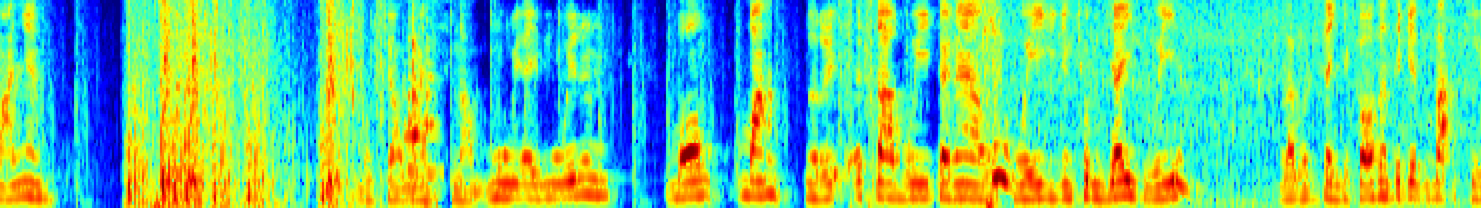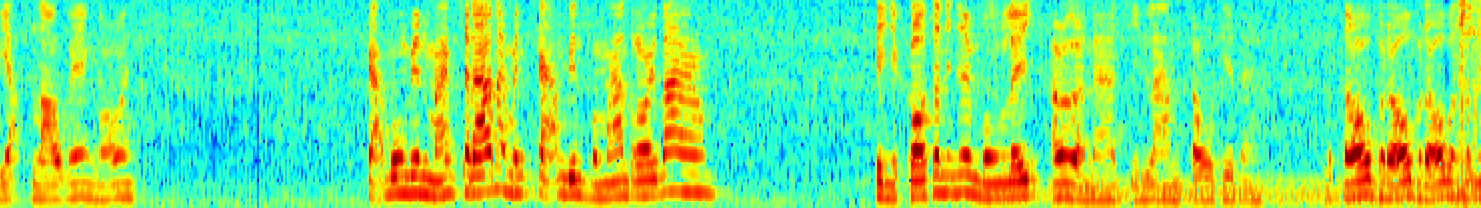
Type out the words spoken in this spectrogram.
បាញ់ហ្នឹង បងចង់បាញ់ស្នប់មួយអីមួយហ្នឹងបងបាសសាវីទៅណាអូវីយើងឈុំជ័យវីឡើយមិនចេញតកសិនតិចគេបាក់ធ្លាក់ផ្លោកហ្នឹងងល់កាក់បងមានប្រហែលច្រើនណាស់មិនកាក់មានប្រហែល100ដែរទិញកសិននេះបងលេងអឺអាណាជីឡាម៉ូតូទៀតណាម៉ូតូប្រូប្រូបើសិន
